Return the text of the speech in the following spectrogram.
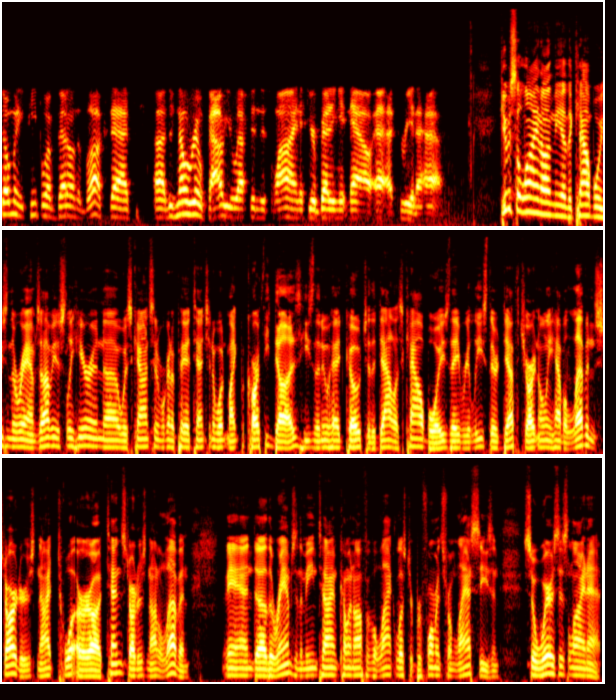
so many people have bet on the Bucs that uh, there's no real value left in this line if you're betting it now at, at three and a half. Give us a line on the uh, the Cowboys and the Rams. Obviously, here in uh, Wisconsin, we're going to pay attention to what Mike McCarthy does. He's the new head coach of the Dallas Cowboys. They've released their depth chart and only have 11 starters, not tw- or uh, 10 starters, not 11. And uh, the Rams, in the meantime, coming off of a lackluster performance from last season. So, where's this line at?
